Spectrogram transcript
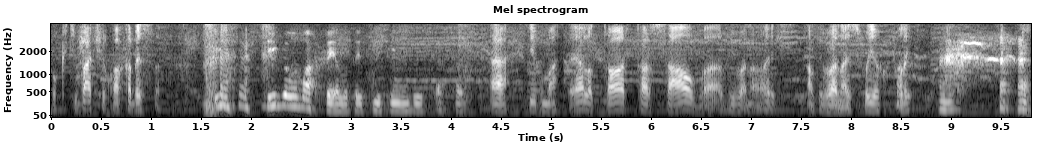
O que te bate com a cabeça. Siga o Martelo, tá escrito em um dos cartões. É, siga o martelo, Thor, Thor salva, Viva Nós. Não, Viva Nós fui eu que falei.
